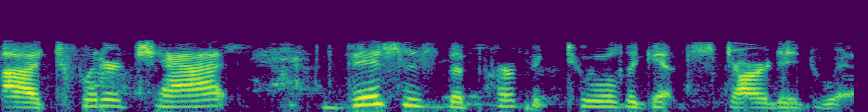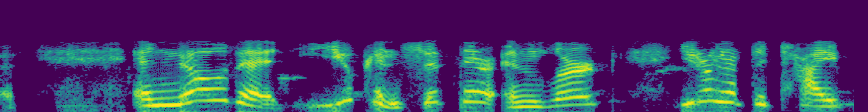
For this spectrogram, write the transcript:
uh, Twitter chat, this is the perfect tool to get started with. And know that you can sit there and lurk. You don't have to type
